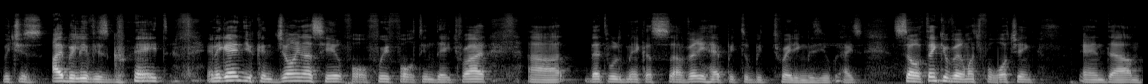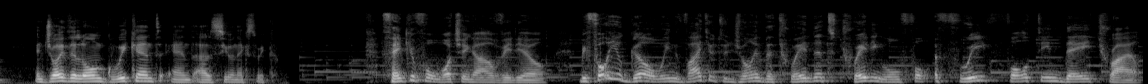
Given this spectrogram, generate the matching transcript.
which is I believe is great and again you can join us here for a free 14 day trial uh, that will make us uh, very happy to be trading with you guys so thank you very much for watching and um, Enjoy the long weekend and I'll see you next week. Thank you for watching our video. Before you go, we invite you to join the TradeNet trading room for a free 14-day trial.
